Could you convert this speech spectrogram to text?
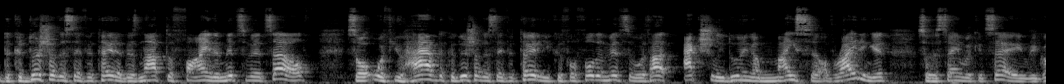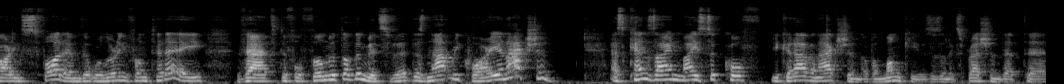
the kedusha of the Sefer Torah does not define the mitzvah itself. So if you have the kedusha of the Sefer Torah, you could fulfill the mitzvah without actually doing a maisa of writing it. So the same we could say regarding Sfarim that we're learning from today, that the fulfillment of the mitzvah does not require an action. As Ken Zayin Kuf, you could have an action of a monkey. This is an expression that uh,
